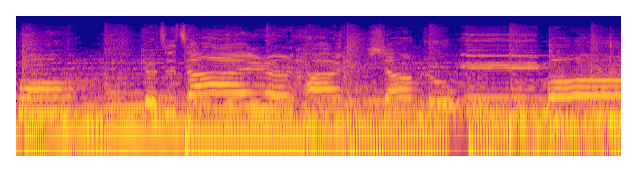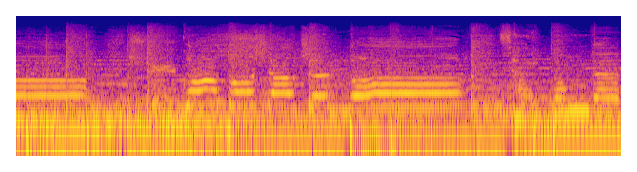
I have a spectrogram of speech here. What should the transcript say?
活各自在人海相濡以沫。许过多少承诺才懂得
